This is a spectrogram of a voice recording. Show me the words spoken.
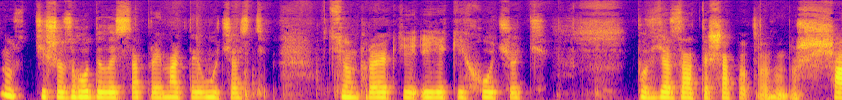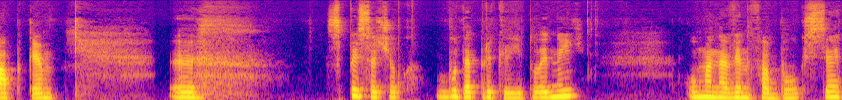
ну, ті, що згодилися приймати участь в цьому проєкті і які хочуть пов'язати шап... шапки. Е, Списочок буде прикріплений у мене в інфобоксі,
